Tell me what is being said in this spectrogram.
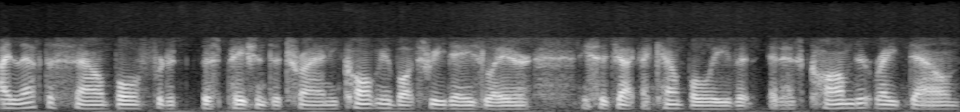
I left a sample for this patient to try, and he called me about three days later. He said, Jack, I can't believe it. It has calmed it right down.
